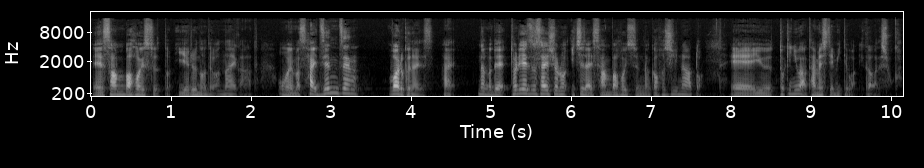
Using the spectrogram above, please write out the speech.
えー、サンバホイッスルと言えるのではないかなと思います。はい、全然悪くないです。はい。なので、とりあえず最初の1台サンバホイッスルなんか欲しいなという時には試してみてはいかがでしょうか。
